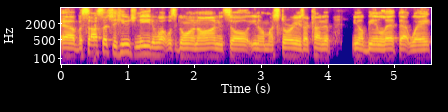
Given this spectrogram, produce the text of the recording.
uh, but saw such a huge need in what was going on and so you know my story is i kind of you know being led that way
